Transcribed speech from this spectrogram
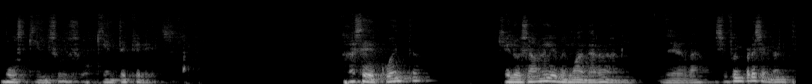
¿Vos quién sos o quién te crees? Hágase de cuenta que los ángeles me mandaron a mí. De verdad. Eso fue impresionante.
